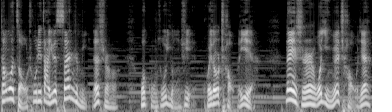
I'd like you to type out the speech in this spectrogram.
当我走出去大约三十米的时候，我鼓足勇气回头瞅了一眼。那时我隐约瞅见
